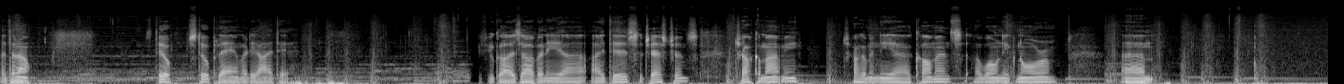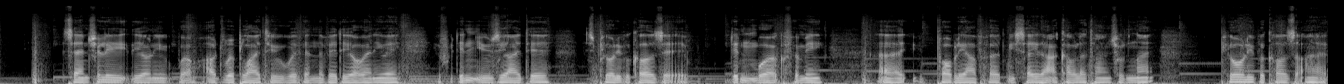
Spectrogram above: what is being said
I don't know. Still, still playing with the idea. If you guys have any uh, ideas, suggestions, chuck them at me. Chuck them in the uh, comments. I won't ignore them. Um, essentially, the only well, I'd reply to within the video anyway. If we didn't use the idea, it's purely because it didn't work for me. Uh, you probably have heard me say that a couple of times through the night. Purely because I,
